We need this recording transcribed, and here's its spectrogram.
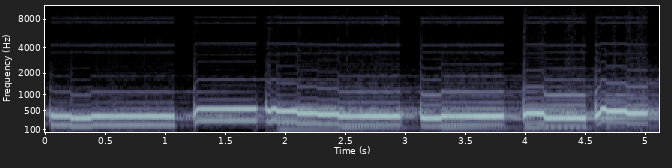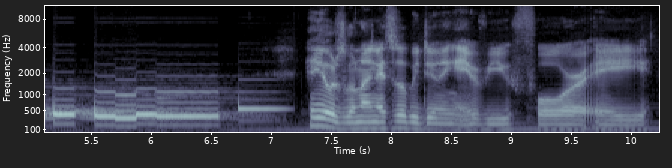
Hey, what's going on guys? I'll be doing a review for a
